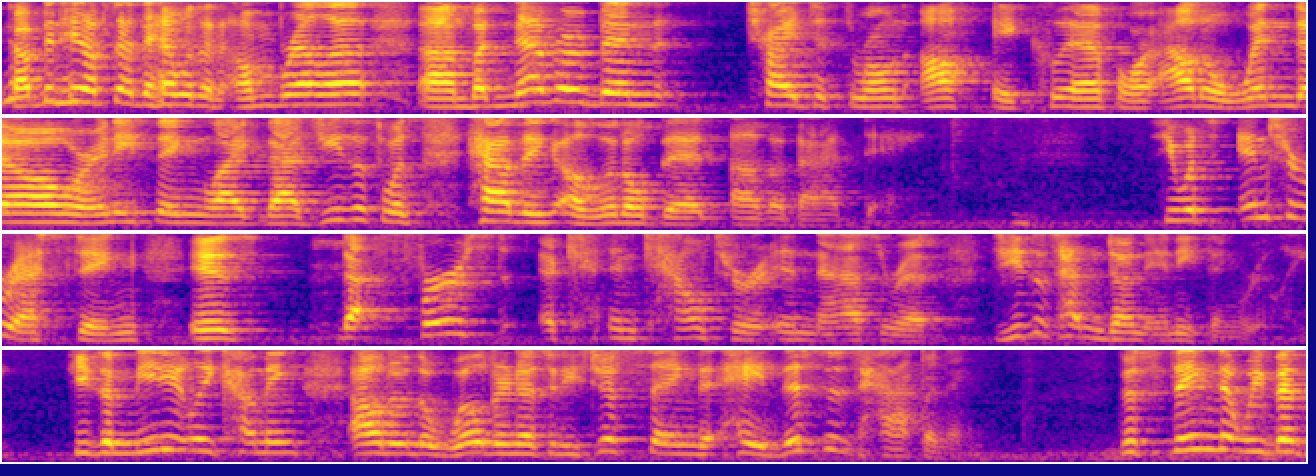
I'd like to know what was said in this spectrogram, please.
No. I've been hit upside the head with an umbrella, um, but never been tried to thrown off a cliff or out a window or anything like that. Jesus was having a little bit of a bad day. See, what's interesting is that first encounter in Nazareth, Jesus hadn't done anything really. He's immediately coming out of the wilderness and he's just saying that, hey, this is happening. This thing that we've been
